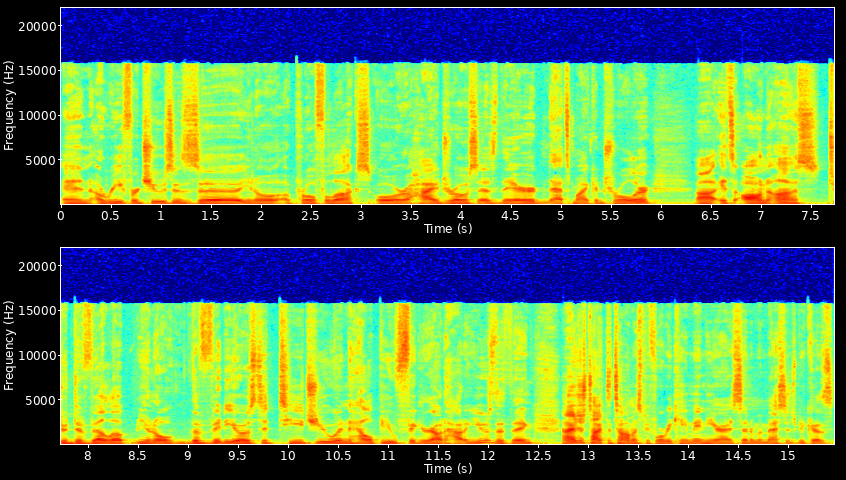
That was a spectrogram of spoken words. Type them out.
and a reefer chooses uh, you know a Profilux or a Hydros as their that's my controller. Uh, it's on us to develop, you know, the videos to teach you and help you figure out how to use the thing. And I just talked to Thomas before we came in here. I sent him a message because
